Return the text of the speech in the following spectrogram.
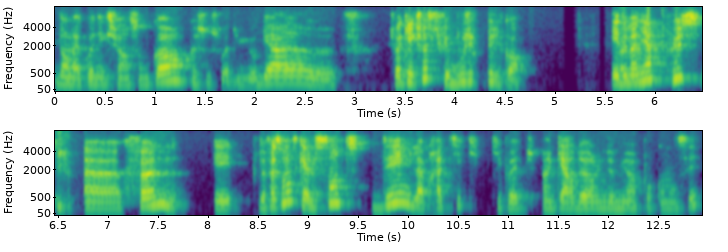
dans la connexion à son corps, que ce soit du yoga, euh, tu vois, quelque chose qui fait bouger le corps. Et de manière plus euh, fun et de façon à ce qu'elle sente dès la pratique, qui peut être un quart d'heure, une demi-heure pour commencer,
